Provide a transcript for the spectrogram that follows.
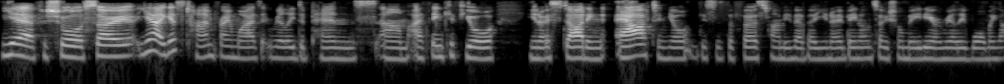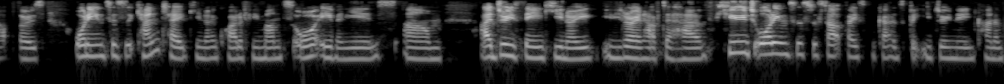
Yeah for sure. So yeah i guess time frame wise it really depends. Um, i think if you're you know starting out and you're this is the first time you've ever you know been on social media and really warming up those audiences it can take you know quite a few months or even years. Um, I do think, you know, you, you don't have to have huge audiences to start Facebook ads, but you do need kind of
